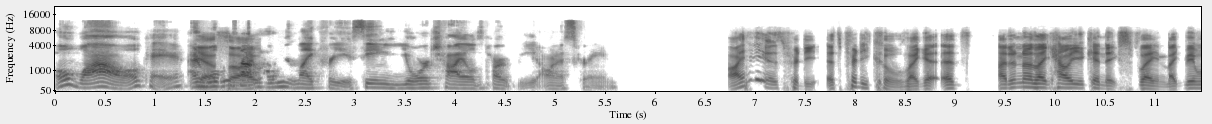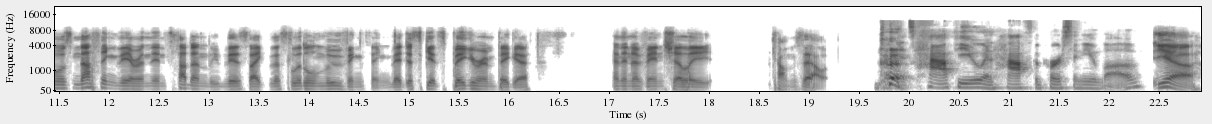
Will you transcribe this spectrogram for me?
Oh wow, okay. And Yeah, what was so that I- moment like for you, seeing your child's heartbeat on a screen? I think it's pretty it's pretty cool. Like it, it's I don't know like how you can explain. Like there was nothing there and then suddenly there's like this little moving thing that just gets bigger and bigger and then eventually comes out. And it's half you and half the person you love. Yeah.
